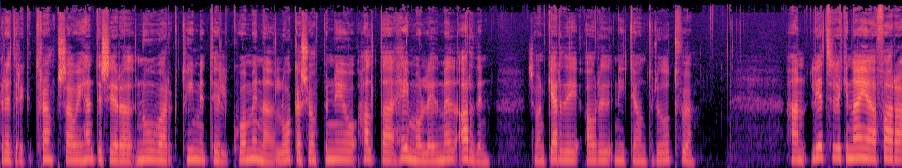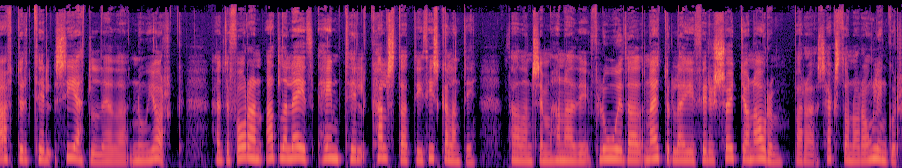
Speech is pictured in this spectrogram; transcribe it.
Fredrik Trump sá í hendi sér að nú var tími til komin að loka sjóppunni og halda heimáleið með arðin sem hann gerði árið 1902. Hann let sér ekki næja að fara aftur til Seattle eða New York, heldur fór hann alla leið heim til Kallstadt í Þýskalandi, þaðan sem hann hafi flúið að næturlægi fyrir 17 árum, bara 16 ára unglingur.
